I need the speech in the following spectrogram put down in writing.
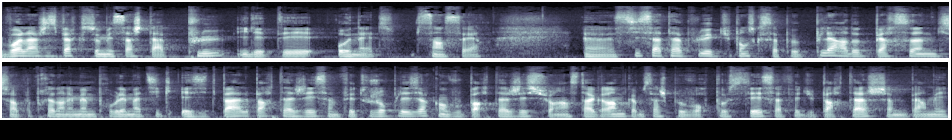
Voilà, j'espère que ce message t'a plu, il était honnête, sincère. si ça t'a plu et que tu penses que ça peut plaire à d'autres personnes qui sont à peu près dans les mêmes problématiques, n'hésite pas à le partager. Ça me fait toujours plaisir quand vous partagez sur Instagram, comme ça je peux vous reposter, ça fait du partage, ça me permet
